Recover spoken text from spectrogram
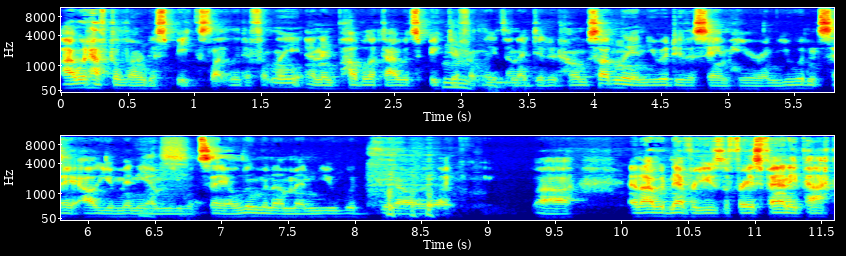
I would have to learn to speak slightly differently. And in public, I would speak mm-hmm. differently than I did at home suddenly. And you would do the same here. And you wouldn't say aluminium, yes. you would say aluminum. And you would, you know, like, uh, and I would never use the phrase fanny pack,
